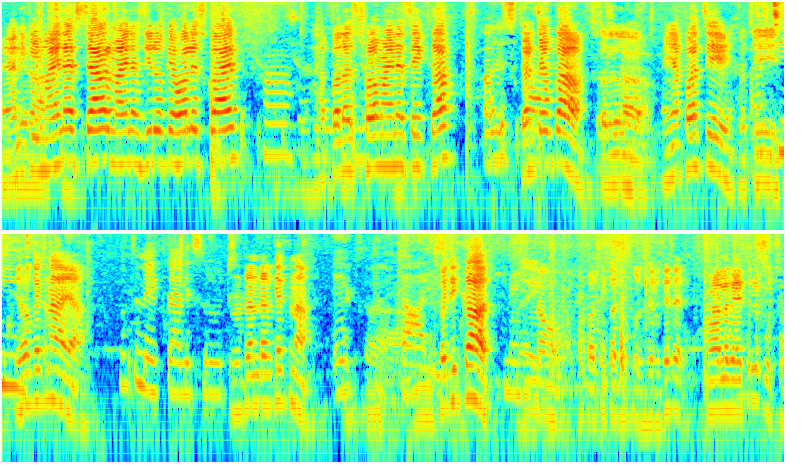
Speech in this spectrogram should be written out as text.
यानी कि माइनस चार माइनस ज़ीरो के होल स्क्वायर। और प्लस छह माइनस एक का चार चौका। सोलह यहाँ पच्चीस। पच्चीस। ये हो कितना आया? उसमें इकतालीस रूट। रूट अंडर कितना? कोई दिक्कत कथी कथी पूछ दिल के हमारा लगा इतने पूछा।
